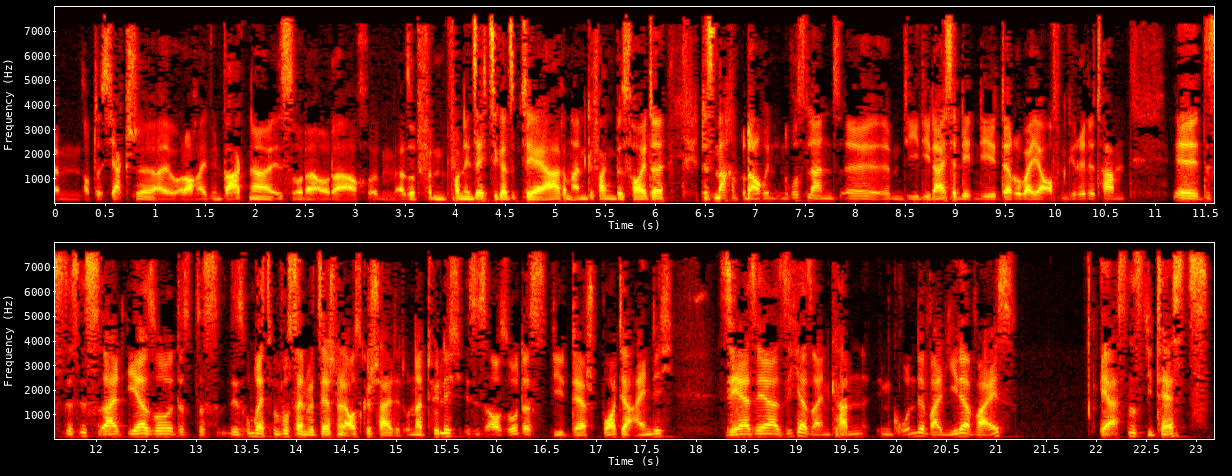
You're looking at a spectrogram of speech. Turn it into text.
ähm, ob das Jaksche oder auch Edwin Wagner ist oder oder auch ähm, also von von den 60er, 70er Jahren angefangen bis heute, das machen oder auch in, in Russland äh, die die Leichtathleten, die darüber ja offen geredet haben, äh, das, das ist halt eher so, dass das, das Unrechtsbewusstsein wird sehr schnell ausgeschaltet. Und natürlich ist es auch so, dass die, der Sport ja eigentlich sehr, sehr sicher sein kann, im Grunde, weil jeder weiß, erstens, die Tests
